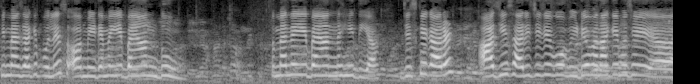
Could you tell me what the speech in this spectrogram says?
कि मैं जाके पुलिस और मीडिया में ये बयान दूँ। तो मैंने ये बयान नहीं दिया जिसके कारण आज ये सारी चीज़ें वो वीडियो बना के मुझे अ,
